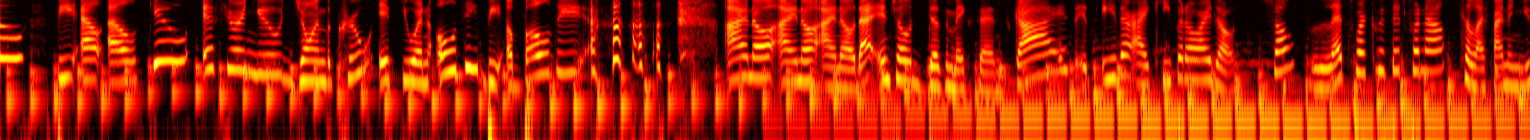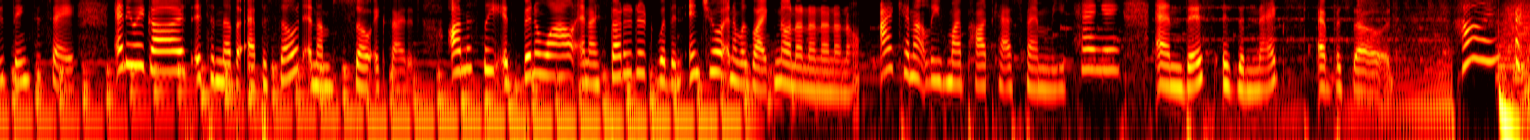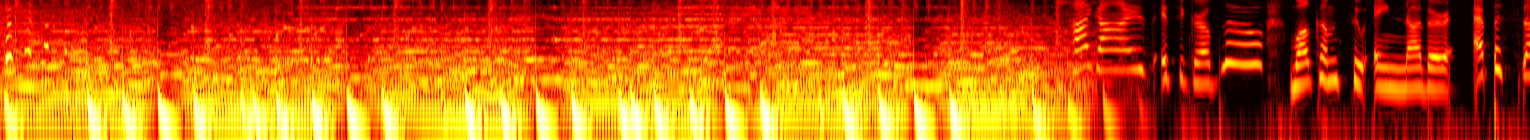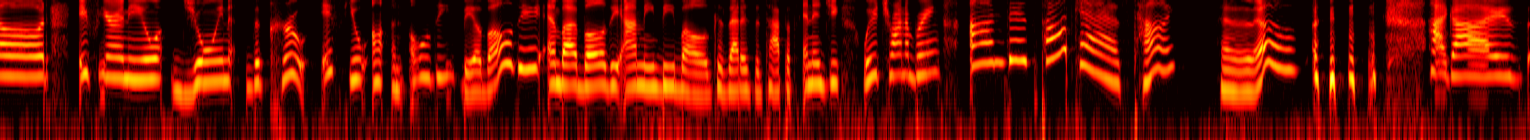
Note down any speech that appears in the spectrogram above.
B L L U. If you're new, join the crew. If you're an oldie, be a boldie. I know, I know, I know. That intro doesn't make sense. Guys, it's either I keep it or I don't. So let's work with it for now till I find a new thing to say. Anyway, guys, it's another episode and I'm so excited. Honestly, it's been a while and I started it with an intro and I was like, no, no, no, no, no, no. I cannot leave my podcast family hanging. And this is the next episode. Hi. Hi guys, it's your girl Blue. Welcome to another episode. If you're new, join the crew. If you are an oldie, be a boldie. And by boldie, I mean be bold, because that is the type of energy we're trying to bring on this podcast. Hi. Hello. Hi guys.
